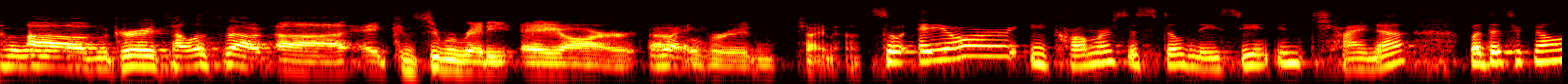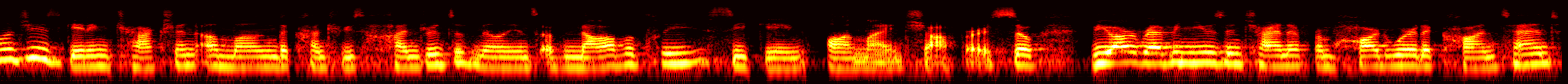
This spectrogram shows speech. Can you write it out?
um, tell us about uh, consumer-ready AR uh, right. over in China. So AR e-commerce is still nascent in China, but the technology is gaining traction among the country's hundreds of millions of novelty-seeking online shoppers. So VR revenues in China from hardware to content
